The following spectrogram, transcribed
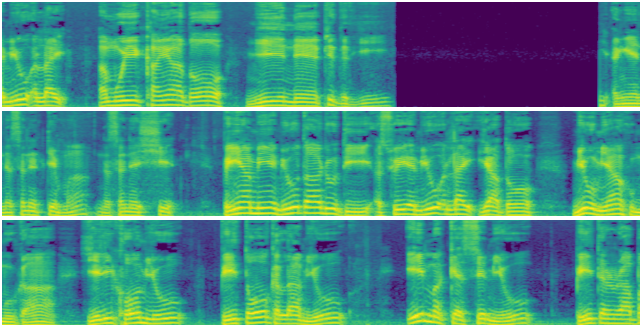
အမျိုးအလိုက် အမွေခံရသောမြေနယ်ဖြစ်သည် အငယ်27မှ28ဗိယံမင်အမျိုးသားတို့သည်အဆွေအမျိုးအလိုက်ရသောမြို့များဟုမူကားယေရီခေါမြို့ဘေတောကလမြို့အေမကက်စစ်မြို့ဘေတရာဘ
